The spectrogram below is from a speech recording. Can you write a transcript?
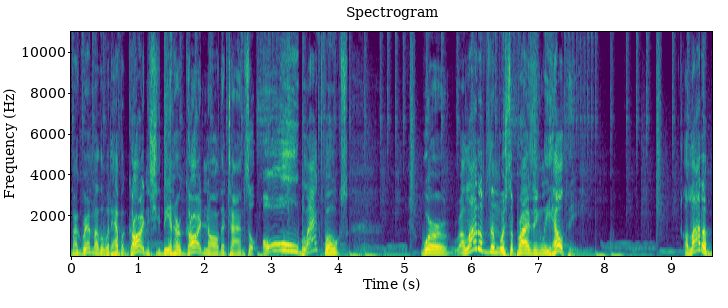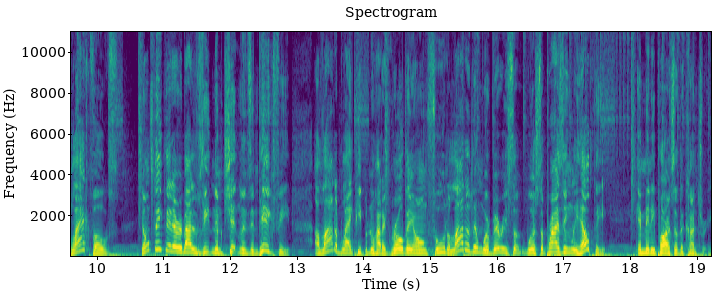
my grandmother would have a garden. She'd be in her garden all the time. So old black folks were, a lot of them were surprisingly healthy. A lot of black folks, don't think that everybody was eating them chitlins and pig feet. A lot of black people knew how to grow their own food. A lot of them were very, were surprisingly healthy in many parts of the country.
